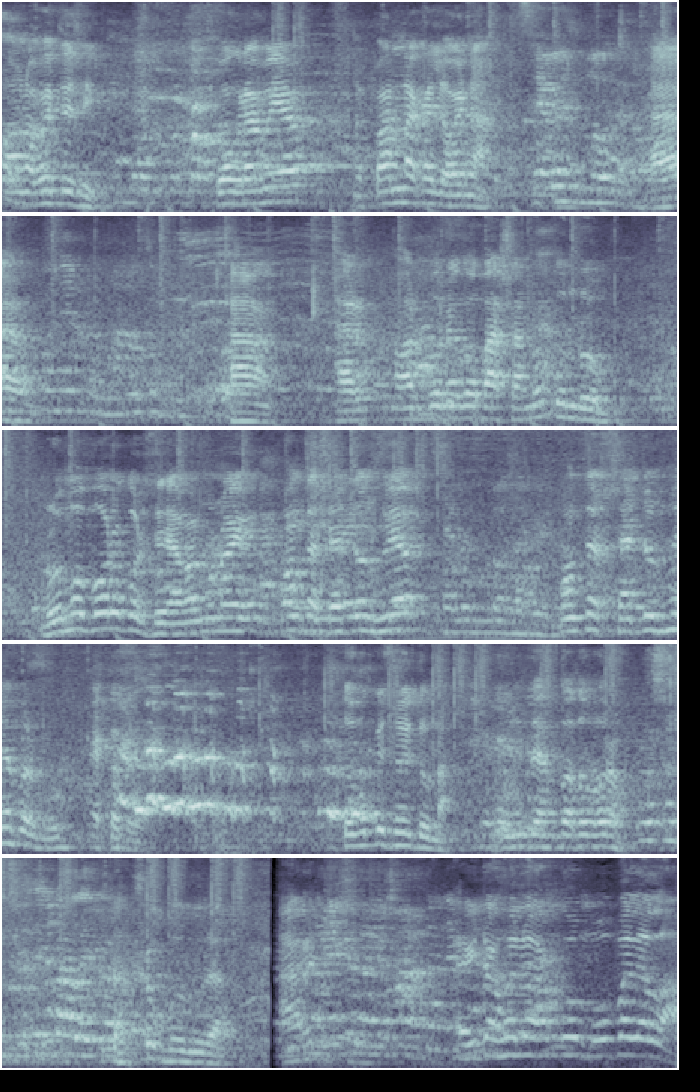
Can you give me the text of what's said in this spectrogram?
পানও খাইতেছি। প্রোগ্রামে পান না খাইলে হয় না। হ্যাঁ। হ্যাঁ। আর আমার বোনে গো বাসা নতুন রুম। রুমও বড় করছে, আমার মনে হয় পঞ্চাশ ষাট জন হয়ে পঞ্চাশ ষাট জন হয়ে পারব এক কথা তবু কিছু হইতো না। রুম দেখেন কত বড় দর্শক বন্ধুরা, আর এইটা হলো আমার মোবাইল এলা।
